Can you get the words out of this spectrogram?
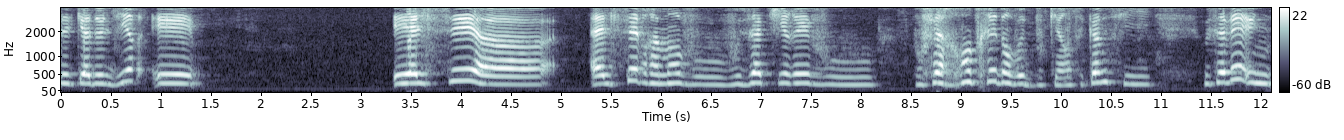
le cas de le dire, et et elle sait, euh, elle sait vraiment vous attirer, vous faire rentrer dans votre bouquin. C'est comme si, vous savez,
